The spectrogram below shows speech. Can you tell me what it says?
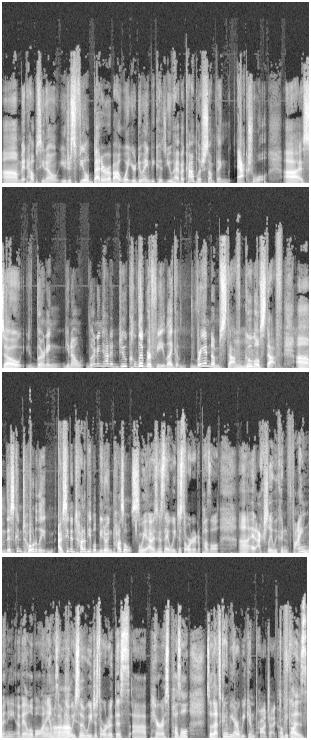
Um, it helps you know you just feel better about what you're doing because you have accomplished something actual. Uh, so learning, you know, learning how to do calligraphy, like random stuff, Mhm. Google stuff. Um, this can totally. I've seen a ton of people be doing puzzles. We, I was gonna say we just ordered a puzzle. Uh, and actually, we couldn't find many available on Amazon. Uh-huh. Yeah, we so we just ordered this uh, Paris puzzle. So that's gonna be our weekend project Oh, fun. because,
